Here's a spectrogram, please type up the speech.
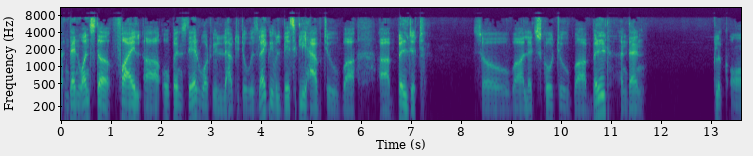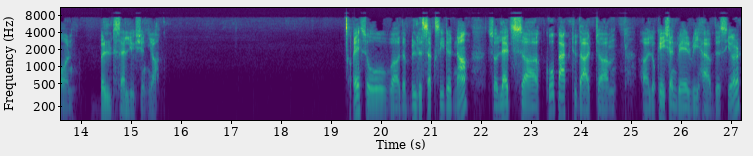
And then once the file uh, opens there, what we'll have to do is like we will basically have to uh, build it. So uh, let's go to uh, build and then click on build solution here. Okay, so uh, the build is succeeded now. So let's uh, go back to that um, uh, location where we have this here.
